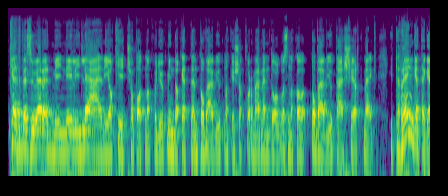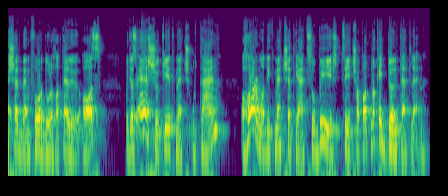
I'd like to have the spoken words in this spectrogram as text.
kedvező eredménynél így leállni a két csapatnak, hogy ők mind a ketten tovább jutnak, és akkor már nem dolgoznak a továbbjutásért meg. Itt rengeteg esetben fordulhat elő az, hogy az első két meccs után a harmadik meccset játszó B és C csapatnak egy döntetlen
